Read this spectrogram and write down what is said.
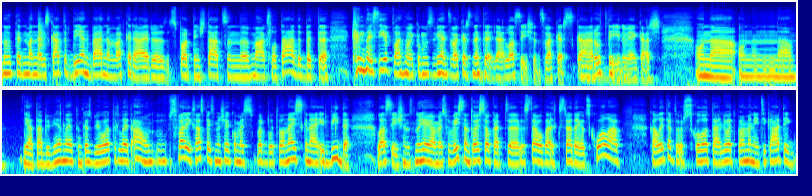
nu, kad man nevis katru dienu bērnam vakarā ir sportiņš tāds un māksla tāda, bet kad mēs ieplānojam, ka mums viens vakars nedēļā ir lasīšanas vakars, kā mm. rutīna vienkārši. Un, un, un, Jā, tā bija viena lieta, un kas bija otra lieta. Ah, un svarīgs aspekts man šeit, ko mēs varbūt vēl neizskanēja, ir vide lasīšanas. Nu, ja jau mēs pavisam to es savukārt stāvoklājot, strādājot skolā, kā literatūras skolotāja ļoti pamanīja, cik ārtīgi,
